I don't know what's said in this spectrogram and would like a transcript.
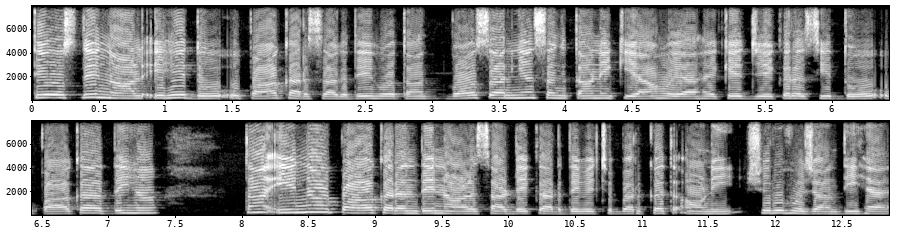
ਤੇ ਉਸ ਦੇ ਨਾਲ ਇਹ ਦੋ ਉਪਾਅ ਕਰ ਸਕਦੇ ਹੋ ਤਾਂ ਬਹੁਤ ਸਾਰੀਆਂ ਸੰਗਤਾਂ ਨੇ ਕਿਹਾ ਹੋਇਆ ਹੈ ਕਿ ਜੇਕਰ ਅਸੀਂ ਦੋ ਉਪਾਅ ਕਰਦੇ ਹਾਂ, ਤਾਂ ਇਹਨਾਂ ਉਪਾਅ ਕਰਨ ਦੇ ਨਾਲ ਸਾਡੇ ਘਰ ਦੇ ਵਿੱਚ ਬਰਕਤ ਆਉਣੀ ਸ਼ੁਰੂ ਹੋ ਜਾਂਦੀ ਹੈ।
